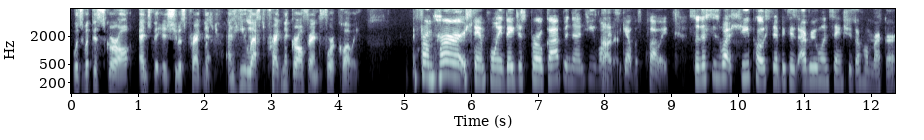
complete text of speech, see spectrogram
was with this girl, and she was pregnant, and he left pregnant girlfriend for Khloé. From her standpoint, they just broke up and then he wanted to get with Khloé. So this is what she posted because everyone's saying she's a homewrecker.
